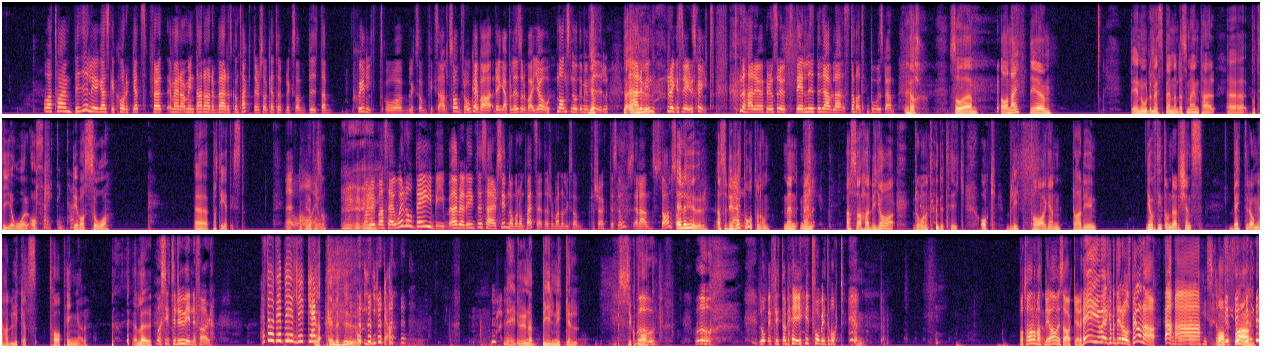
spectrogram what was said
Och att ta en bil är ju ganska korkat för att jag menar om inte han hade världens kontakter som kan typ liksom byta skylt och liksom fixa allt sånt för hon kan ju bara ringa polisen och bara yo, någon snodde min Ja. bil. ja, det här är hur? min registreringskylt. Det här är hur den ser ut. Det är en liten jävla stad i Bohuslän. Ja, så, ehm, ja nej, det är, ehm, det är nog det mest spännande som har hänt här eh, på tio år och Exciting det var så eh, patetiskt, Eh, Vill jag påstå. Man vill bara säga little baby. Jag menar, det är inte så här synd om honom på ett sätt eftersom han har liksom försökte snos, eller han stal saker. Eller hur? Alltså det är Men- rätt åt honom, men, men alltså hade jag rånat en butik och blivit tagen, då hade jag ju jag vet inte om det hade känts bättre om jag hade lyckats ta pengar. eller, Vad sitter du inne för? Här står det bilnyckel! ja, eller hur? På Ica. Nej, du är den där bilnyckelpsykopaten. Wow. Wow. Låt mig flytta mig två meter bort. På tal om att bli av med saker, hej och välkommen till Rollspelarna! Oh! God. Vad fan?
